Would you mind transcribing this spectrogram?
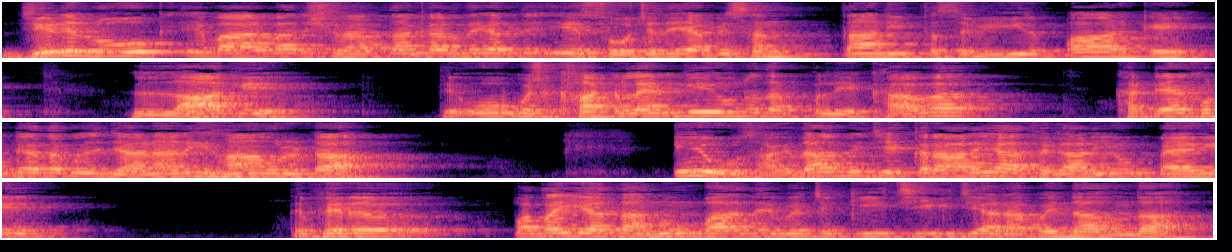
ਜਿਹੜੇ ਲੋਕ ਇਹ ਵਾਰ-ਵਾਰ ਸ਼ਰਾਰਤਾਂ ਕਰਦੇ ਆ ਤੇ ਇਹ ਸੋਚਦੇ ਆ ਵੀ ਸੰਤਾਂ ਦੀ ਤਸਵੀਰ ਪਾੜ ਕੇ, ਲਾ ਕੇ ਤੇ ਉਹ ਕੁਝ ਖੱਟ ਲੈਣਗੇ, ਉਹਨਾਂ ਦਾ ਭਲੇਖਾ ਵਾ। ਖੱਟਿਆ ਖੁੱਟਿਆ ਤਾਂ ਕੁਝ ਜਾਣਾ ਨਹੀਂ, ਹਾਂ, ਉਲਟਾ। ਇਹ ਹੋ ਸਕਦਾ ਵੀ ਜੇ ਕਰਾਰੇ ਹੱਥ ਗਾੜੀਆਂ ਪੈ ਗਏ ਤੇ ਫਿਰ ਪਤਾ ਹੀ ਆ ਤੁਹਾਨੂੰ ਬਾਅਦ ਦੇ ਵਿੱਚ ਕੀ ਚੀਕ ਝਾੜਾ ਪੈਂਦਾ ਹੁੰਦਾ।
